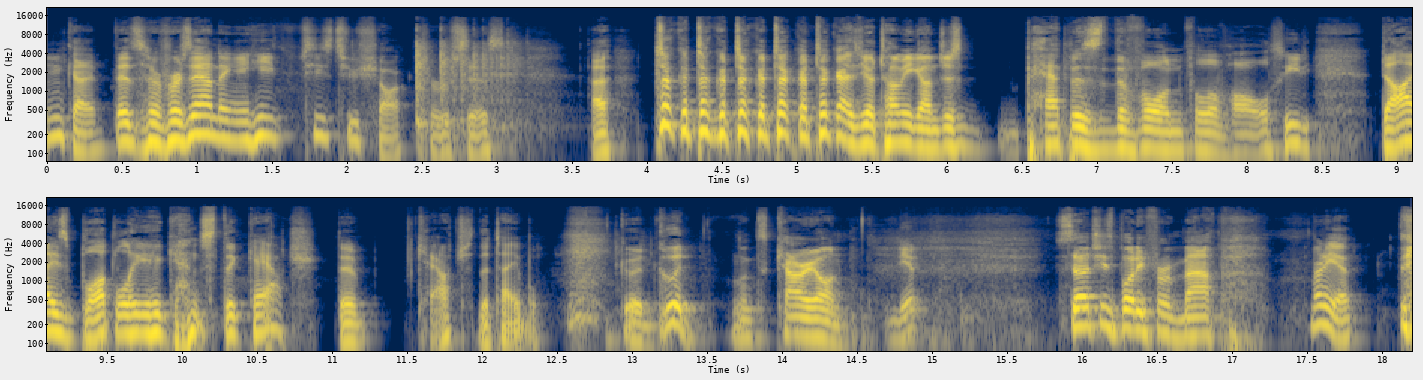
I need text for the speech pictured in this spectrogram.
Okay, there's a resounding. He he's too shocked to resist. Uh, tucka tucka tucka tucka tucka as your Tommy gun just peppers the Vaughn full of holes. He dies bloodily against the couch, the couch, the table. Good. Good. Let's carry on. Yep. Search his body for a map. Radio.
